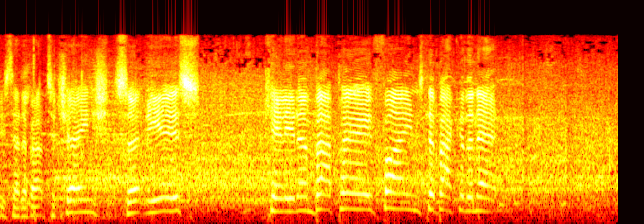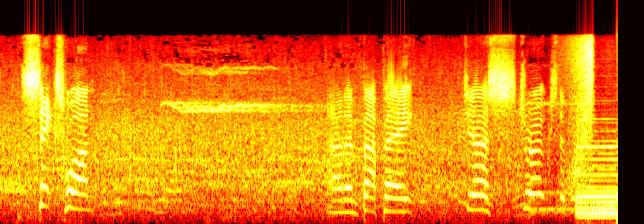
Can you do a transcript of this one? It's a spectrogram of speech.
Is that about to change? Certainly is. Kylian Mbappe finds the back of the net. 6-1. And Mbappe just strokes the ball.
